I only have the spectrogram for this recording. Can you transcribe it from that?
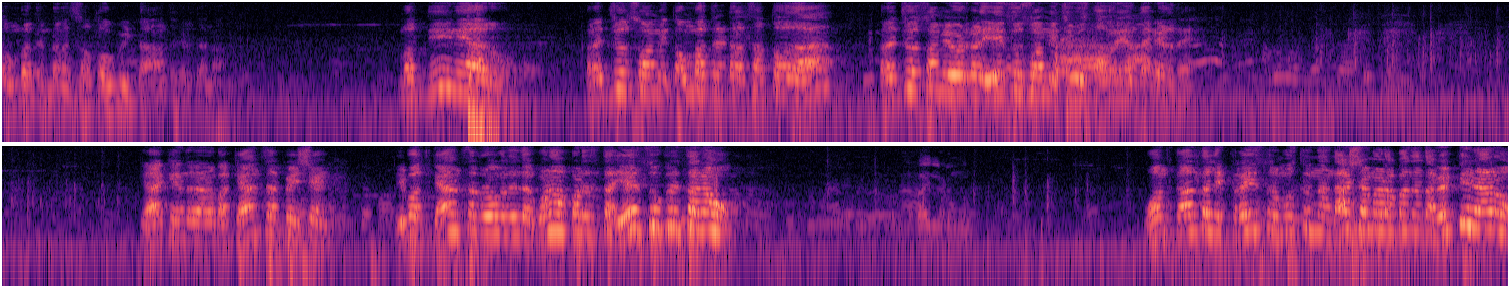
ತೊಂಬತ್ತೆಂಟರಲ್ಲಿ ಸತ್ತೋಗ್ಬಿಟ್ಟ ಅಂತ ಹೇಳ್ದೆ ನಾನು. ಮತ್ ನೀನ್ ಯಾರು? ಪ್ರಜ್ವಲ್ ಸ್ವಾಮಿ ತೊಂಬತ್ತೆಂಟರಲ್ಲಿ ಸತ್ತೋದ? ಪ್ರಜ್ವಲ್ ಸ್ವಾಮಿ ಒಳಗಡೆ ಯೇಸು ಸ್ವಾಮಿ ಜೀವಿಸ್ತಾವ್ರೆ ಅಂತ ಹೇಳಿದೆ. ಯಾಕೆಂದ್ರೆ ನಾನೊಬ್ಬ ಕ್ಯಾನ್ಸರ್ ಪೇಷಂಟ್ ಇವತ್ತು ಕ್ಯಾನ್ಸರ್ ರೋಗದಿಂದ ಗುಣಪಡಿಸಿದ ಯೇಸು ನಾವು ಒಂದ್ ಕಾಲದಲ್ಲಿ ಕ್ರೈಸ್ತರು ಮುಸ್ಲಿಂನ ನಾಶ ಮಾಡ ಬಂದಂತ ವ್ಯಕ್ತಿ ನಾನು.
